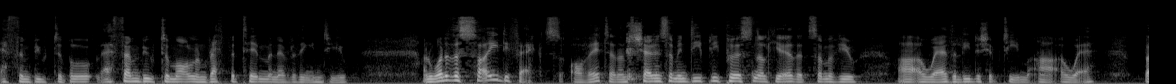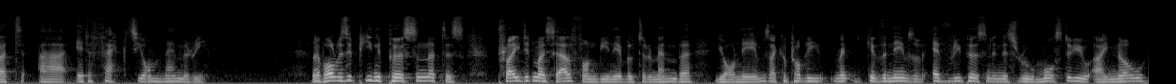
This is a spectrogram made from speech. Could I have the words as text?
ethambutol, ethambutol and Refatim and everything into you. And one of the side effects of it, and I'm sharing something deeply personal here that some of you are aware, the leadership team are aware, but uh, it affects your memory. And I've always been a person that has prided myself on being able to remember your names. I could probably give the names of every person in this room. Most of you I know,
